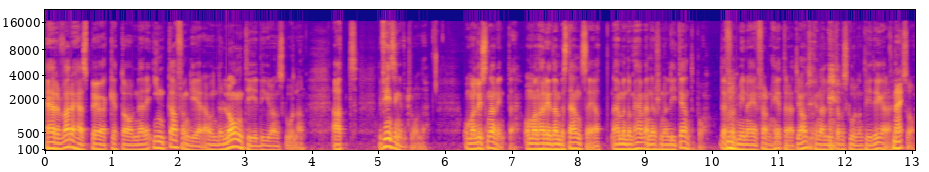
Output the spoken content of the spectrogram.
ärva det här spöket av när det inte har fungerat under lång tid i grundskolan. Att det finns inget förtroende. Och man lyssnar inte. Och man har redan bestämt sig att nej men de här människorna litar jag inte på. Därför Mm. att mina erfarenheter är att jag har inte kunnat lita på skolan tidigare. Nej. Så.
